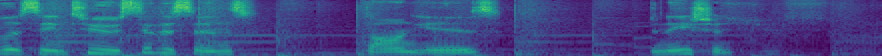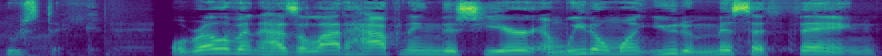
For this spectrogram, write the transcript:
You're listening to Citizens. Song is The Nation Acoustic. Well, Relevant has a lot happening this year, and we don't want you to miss a thing.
